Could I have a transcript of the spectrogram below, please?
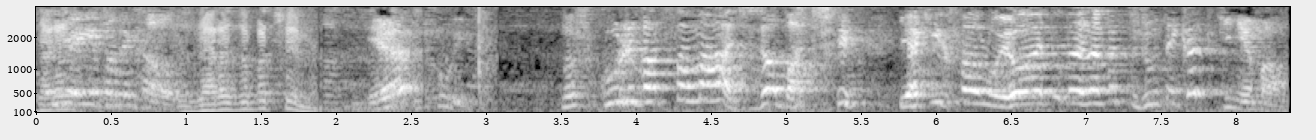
Zaraz- jebany chaos. Zaraz zobaczymy. Nie? Chuj. Noż kurwa, twa mać, zobacz. Jakich faulują, ale tu nawet żółtej kartki nie ma.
